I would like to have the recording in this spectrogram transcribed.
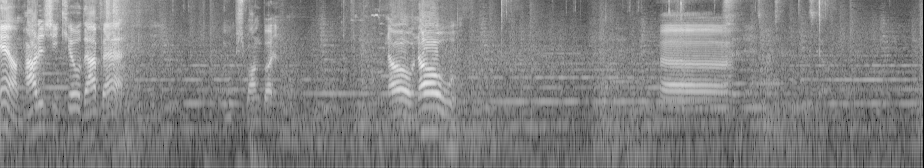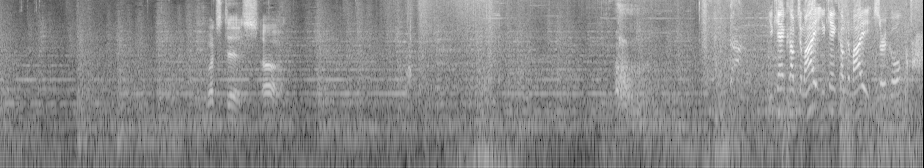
Damn, how did she kill that bad? Oops, wrong button. No, no. Uh, what's this? Oh. You can't come to my, you can't come to my circle.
